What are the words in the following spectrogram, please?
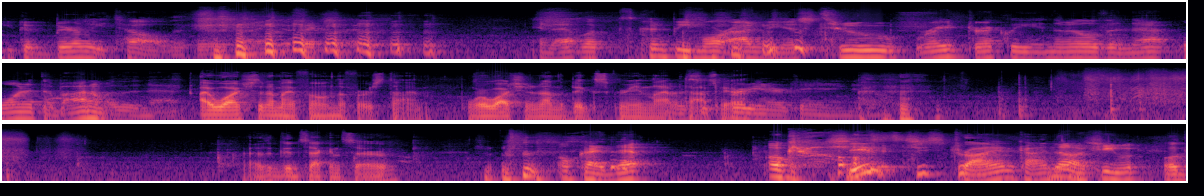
you could barely tell that they were trying to fix it. And that looked couldn't be more obvious. Two right directly in the middle of the net, one at the bottom of the net. I watched it on my phone the first time. We're watching it on the big screen oh, This laptop is here. pretty entertaining. That was a good second serve. Okay, that. Okay. She's she's trying kind of. no, she. Well, did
